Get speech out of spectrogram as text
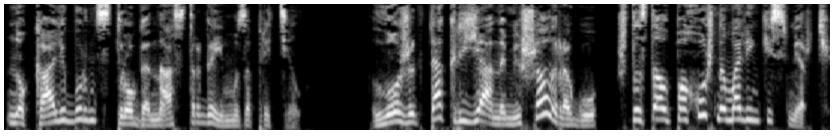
но Калибурн строго-настрого ему запретил. Ложек так рьяно мешал рагу, что стал похож на маленький смерч.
